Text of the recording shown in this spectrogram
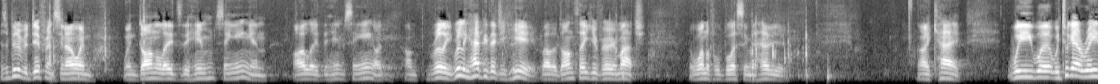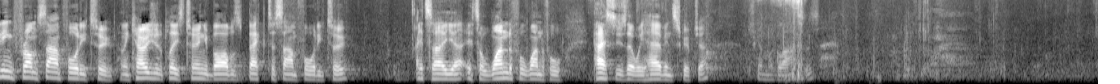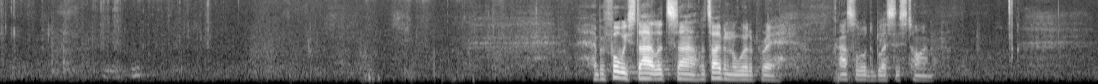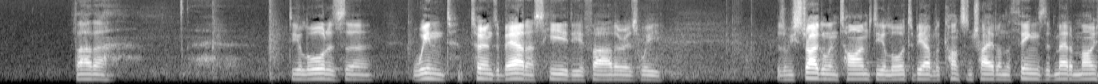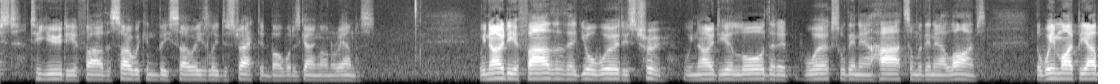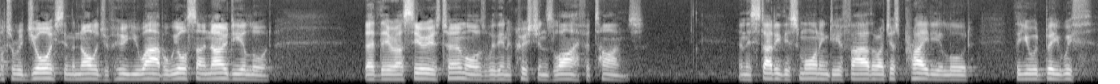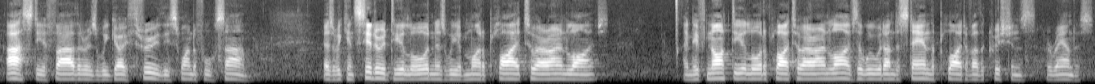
There's a bit of a difference, you know, when, when Don leads the hymn singing and I lead the hymn singing. I, am really, really happy that you're here, Brother Don. Thank you very much. A wonderful blessing to have you. Okay. We, were, we took our reading from Psalm 42. I encourage you to please turn your Bibles back to Psalm 42. It's a, uh, it's a wonderful, wonderful passage that we have in Scripture. Just got my glasses. And before we start, let's, uh, let's open a word of prayer. Ask the Lord to bless this time. Father, dear Lord, as the wind turns about us here, dear Father, as we as we struggle in times, dear Lord, to be able to concentrate on the things that matter most to you, dear Father, so we can be so easily distracted by what is going on around us. We know, dear Father, that your word is true. We know, dear Lord, that it works within our hearts and within our lives, that we might be able to rejoice in the knowledge of who you are. But we also know, dear Lord, that there are serious turmoils within a Christian's life at times. In this study this morning, dear Father, I just pray, dear Lord, that you would be with us, dear Father, as we go through this wonderful psalm, as we consider it, dear Lord, and as we might apply it to our own lives. And if not, dear Lord, apply to our own lives that we would understand the plight of other Christians around us.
